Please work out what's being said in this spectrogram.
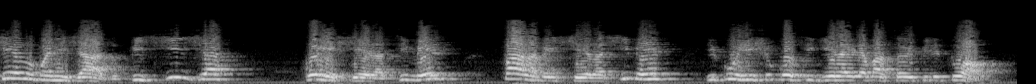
ser humanizado precisa conhecer a si mesmo para vencer a si mesmo e com isso conseguir a elevação espiritual.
